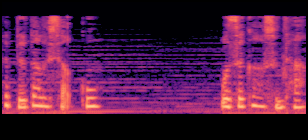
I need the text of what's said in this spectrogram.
他得到了小姑。我则告诉他，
